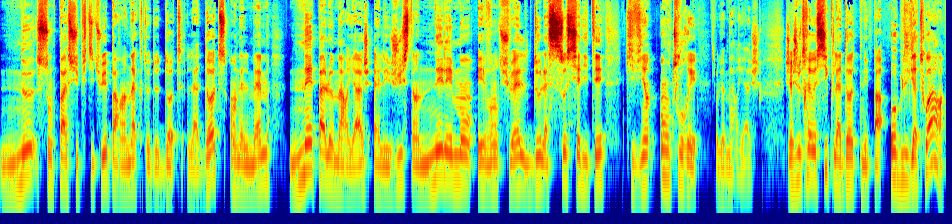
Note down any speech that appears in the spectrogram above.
ne sont pas substituées par un acte de dot. La dot en elle-même n'est pas le mariage, elle est juste un élément éventuel de la socialité qui vient entourer le mariage. J'ajouterai aussi que la dot n'est pas obligatoire,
